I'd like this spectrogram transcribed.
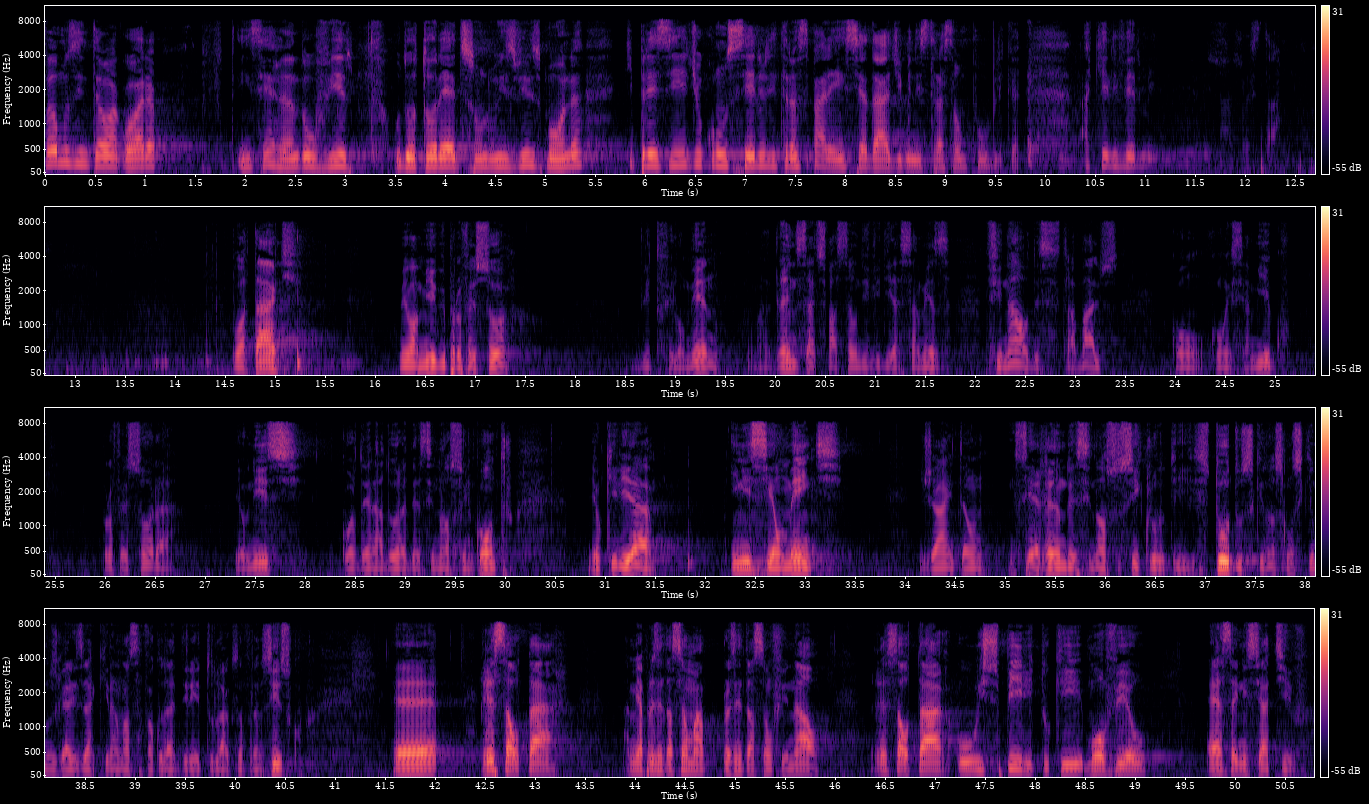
Vamos, então, agora, encerrando, ouvir o doutor Edson Luiz Vismona, que preside o Conselho de Transparência da Administração Pública. Aquele vermelho. Já está. Boa tarde, meu amigo e professor Brito Filomeno. Uma grande satisfação dividir essa mesa final desses trabalhos com, com esse amigo. Professora Eunice, coordenadora desse nosso encontro. Eu queria, inicialmente, já então encerrando esse nosso ciclo de estudos que nós conseguimos realizar aqui na nossa Faculdade de Direito do Lago São Francisco, é, ressaltar, a minha apresentação é uma apresentação final, ressaltar o espírito que moveu essa iniciativa.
